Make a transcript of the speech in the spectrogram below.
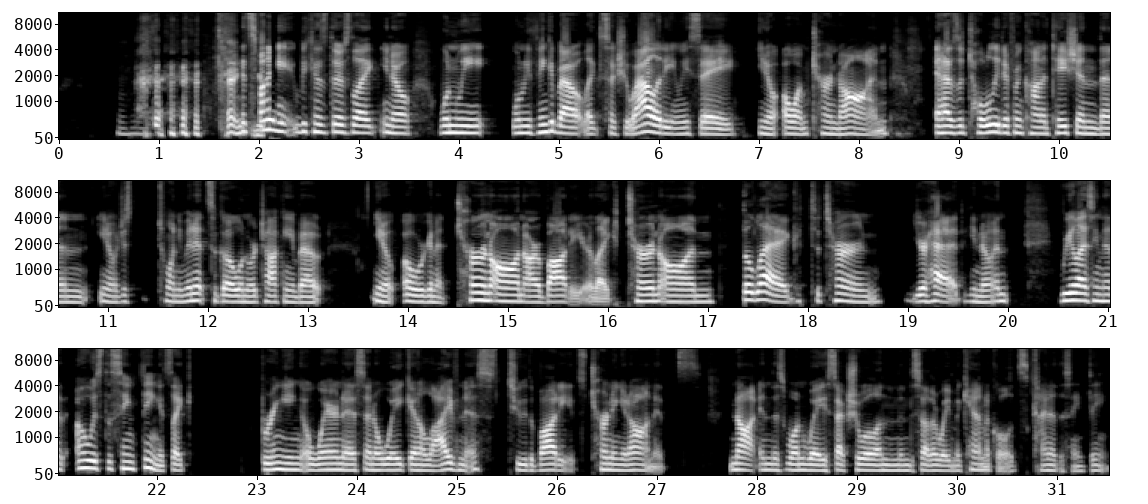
Mm-hmm. it's you. funny because there's like, you know, when we when we think about like sexuality and we say, you know, oh, I'm turned on, it has a totally different connotation than, you know, just 20 minutes ago when we're talking about, you know, oh, we're going to turn on our body or like turn on the leg to turn your head, you know, and realizing that oh, it's the same thing. It's like bringing awareness and awake and aliveness to the body. It's turning it on. It's not in this one way sexual and then this other way mechanical. It's kind of the same thing.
